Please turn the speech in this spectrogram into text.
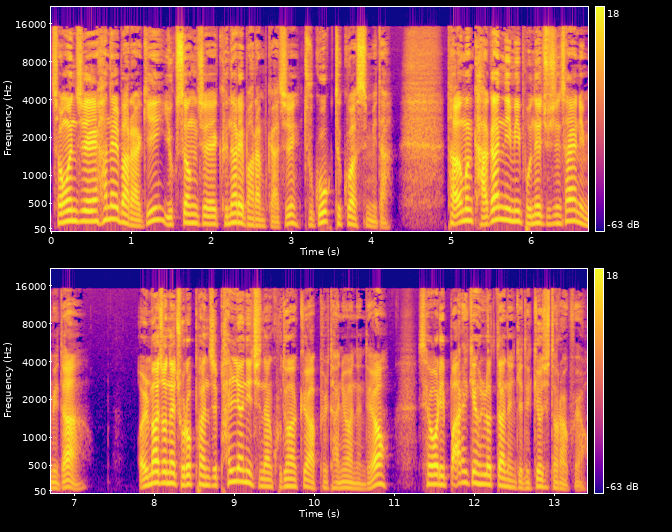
정은지의 하늘바라기, 육성재의 그날의 바람까지 두 곡 듣고 왔습니다. 다음은 가가님이 보내주신 사연입니다. 얼마 전에 졸업한 지 8년이 지난 고등학교 앞을 다녀왔는데요. 세월이 빠르게 흘렀다는 게 느껴지더라고요.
